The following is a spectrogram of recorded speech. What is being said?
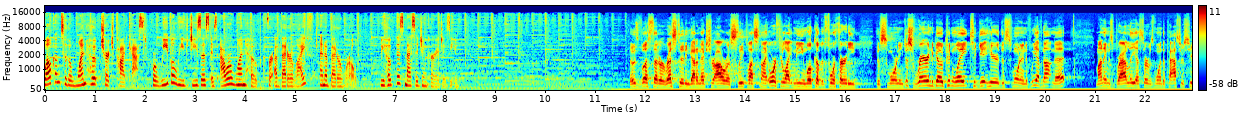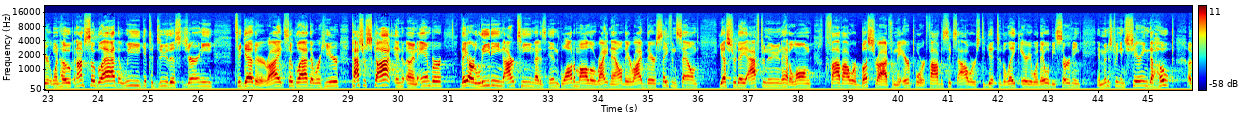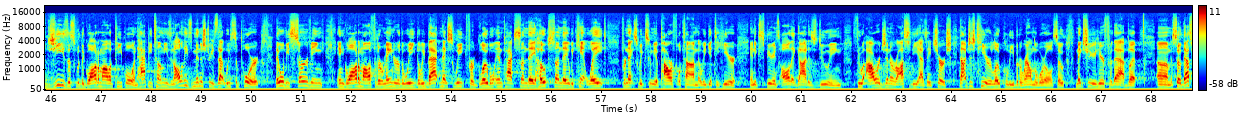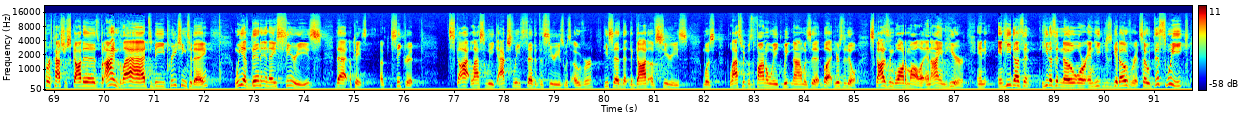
Welcome to the One Hope Church podcast, where we believe Jesus is our one hope for a better life and a better world. We hope this message encourages you. Those of us that are rested and got an extra hour of sleep last night, or if you're like me and woke up at 4:30 this morning, just raring to go, couldn't wait to get here this morning. If we have not met, my name is Bradley. I serve as one of the pastors here at One Hope, and I'm so glad that we get to do this journey together, right? So glad that we're here. Pastor Scott and, uh, and Amber, they are leading our team that is in Guatemala right now. They arrived there safe and sound yesterday afternoon. They had a long five hour bus ride from the airport, five to six hours to get to the lake area where they will be serving and ministering and sharing the hope of Jesus with the Guatemala people and Happy Tummies and all of these ministries that we support. They will be serving in Guatemala for the remainder of the week. They'll be back next week for Global Impact Sunday, Hope Sunday. We can't wait for next week. It's going to be a powerful time that we get to hear and experience all that God is doing through our generosity as a church, not just here locally, but around the world. So make sure you're here for that. But um, so that's where Pastor Scott is. But I'm glad to be preaching today. We have been in a series that, okay, a secret. Scott last week actually said that the series was over. He said that the God of series was last week was the final week week nine was it but here's the deal scott is in guatemala and i am here and and he doesn't he doesn't know or and he can just get over it so this week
